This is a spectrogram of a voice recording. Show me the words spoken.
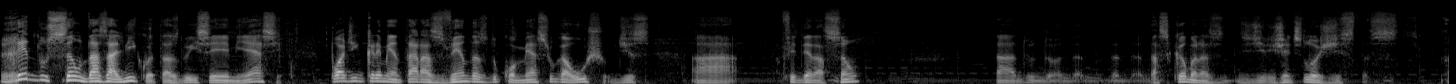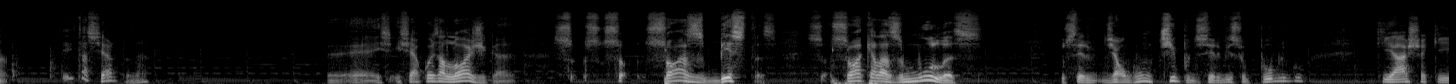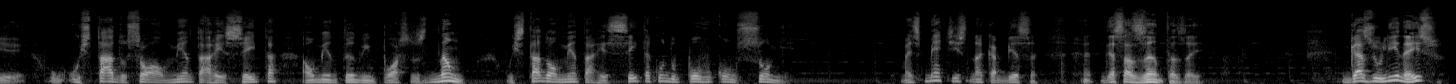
Redução das alíquotas do ICMS pode incrementar as vendas do comércio gaúcho, diz a Federação da, do, do, da, das Câmaras de Dirigentes Logistas. E está certo, né? É, isso é a coisa lógica. Só, só, as bestas, só, só aquelas mulas de algum tipo de serviço público que acha que o, o Estado só aumenta a receita aumentando impostos. Não. O Estado aumenta a receita quando o povo consome. Mas mete isso na cabeça dessas antas aí. Gasolina, é isso?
